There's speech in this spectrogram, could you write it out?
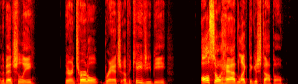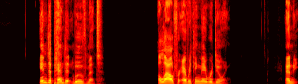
and eventually their internal branch of the KGB, also had, like the Gestapo, independent movement allowed for everything they were doing. And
